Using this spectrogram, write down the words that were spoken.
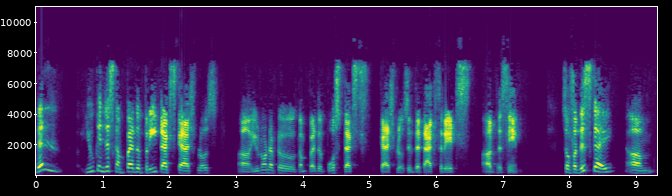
then you can just compare the pre-tax cash flows. Uh, you don't have to compare the post-tax cash flows if the tax rates are the same. So for this guy, um,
